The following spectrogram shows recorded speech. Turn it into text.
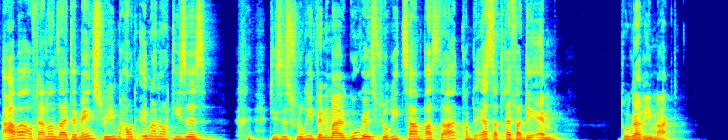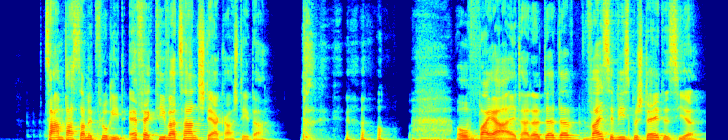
Aber auf der anderen Seite, Mainstream haut immer noch dieses, dieses Fluorid. Wenn du mal googelst, Fluorid Zahnpasta, kommt erster Treffer DM. Drogeriemarkt. Zahnpasta mit Fluorid, effektiver Zahnstärker steht da. oh weia, Alter, da, da, da weißt du, wie es bestellt ist hier.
